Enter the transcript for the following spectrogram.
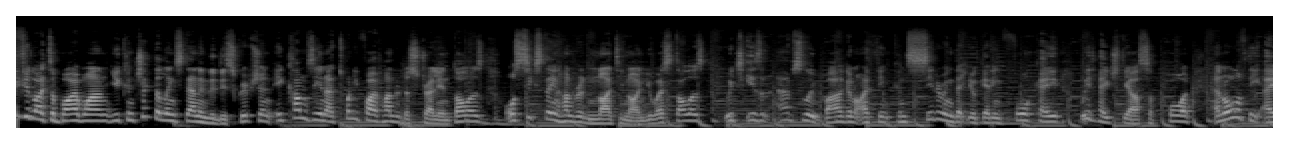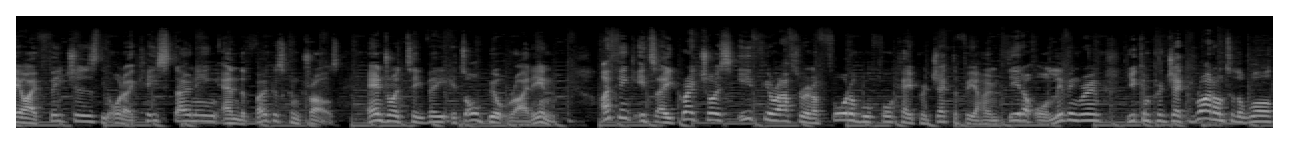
If you'd like to buy one, you can check the links down in the description. It comes in at 2500 Australian dollars or 1699 US dollars, which is an absolute bargain I think considering that you're getting 4K with HDR support and all of the AI features, the auto keystoning and the focus controls. Android TV, it's all built right in. I think it's a great choice if you're after an affordable 4K projector for your home theater or living room. You can project right onto the wall,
